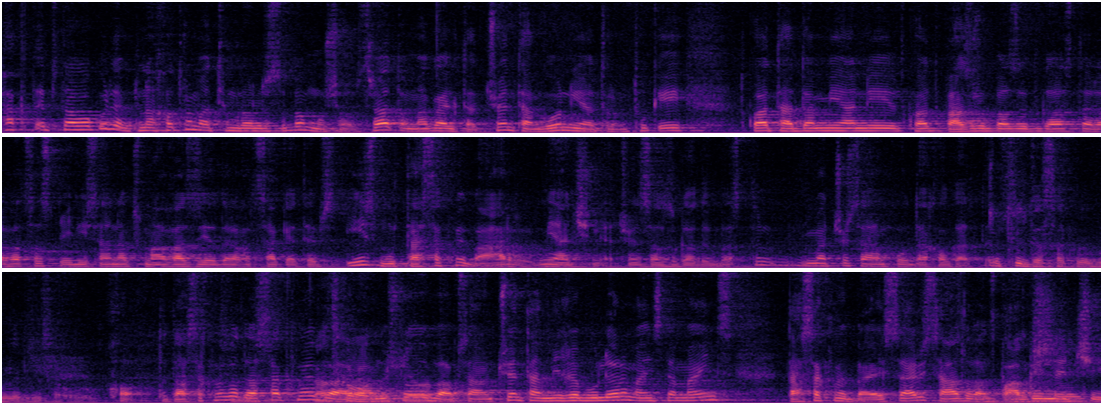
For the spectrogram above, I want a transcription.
ფაქტებს დავაკვირდებით, ნახავთ რომ მათი უმრავლესობა მუშაობს. რატომ? მაგალითად, ჩვენთან გონიათ რომ თუ კი თქვათ ადამიანი, თქვათ ბაზრობაზე დგას და რაღაცას ყიდის, ან აქვს მაღაზია და რაღაც საკეთებს, ის დასაქმება არ მიაჩნია ჩვენ საზოგადოებას და მათ შორის არ მხოლოდ ახალგაზრდებს. თუ დასაქმებულები ისაუბრებთ. ხო, და დასაქმება დასაქმება, რა მნიშვნელობა აქვს? ანუ ჩვენთან მიღებულია რომ მაინც და მაინც დასაქმება ეს არის სადღაც კაბინეტში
